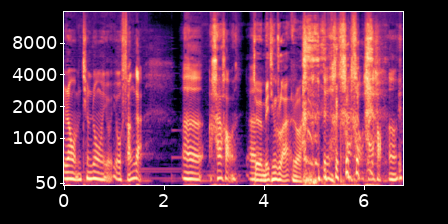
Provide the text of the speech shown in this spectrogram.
会让我们听众有有反感。呃，还好，呃，就是没听出来是吧？对，还好 还好，嗯。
